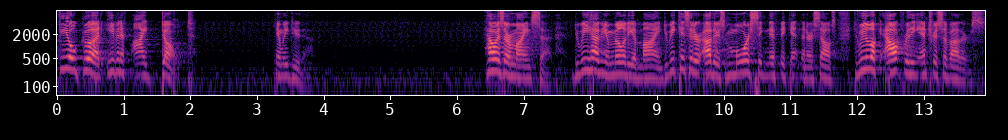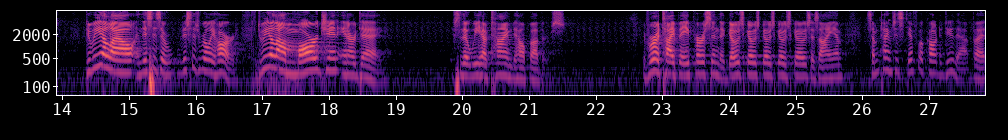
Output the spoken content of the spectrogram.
feel good even if I don't? Can we do that? How is our mindset? Do we have humility of mind? Do we consider others more significant than ourselves? Do we look out for the interests of others? Do we allow, and this is, a, this is really hard, do we allow margin in our day so that we have time to help others? If we're a type A person that goes, goes, goes, goes, goes, as I am, sometimes it's difficult to do that, but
